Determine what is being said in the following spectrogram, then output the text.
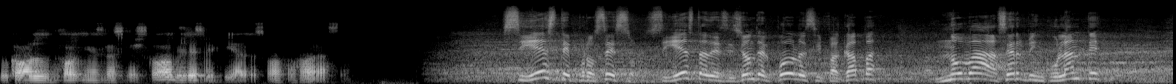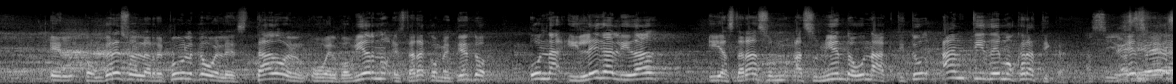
lokalbefolkningens röster ska bli respekterade och ska få höras. Si este proceso, si esta decisión del pueblo de Zipacapa no va a ser vinculante, el Congreso de la República o el Estado el, o el gobierno estará cometiendo una ilegalidad y estará asum asumiendo una actitud antidemocrática. Así es. Así es.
